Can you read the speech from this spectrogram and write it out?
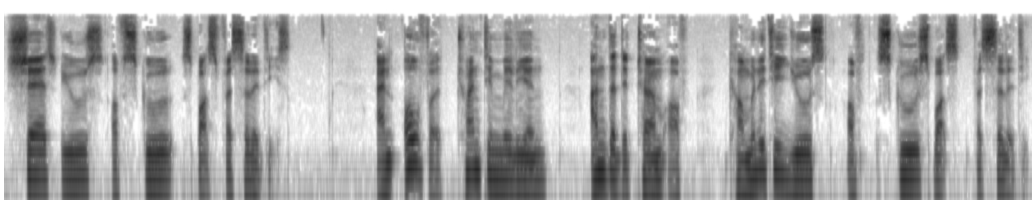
shared use of school sports facilities and over 20 million under the term of community use of school sports facility.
